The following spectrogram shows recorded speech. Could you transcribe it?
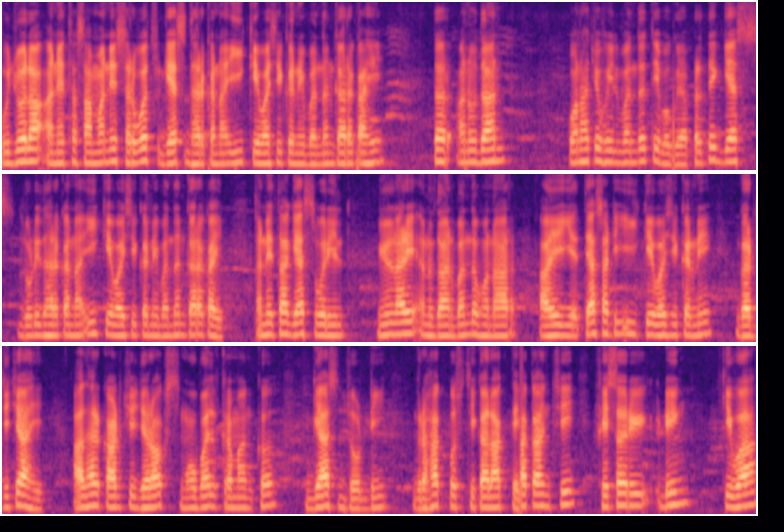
उज्ज्वला अन्यथा सामान्य सर्वच गॅसधारकांना ई के वाय सी करणे बंधनकारक आहे. तर अनुदान कोणाचे होईल बंद ते बघूया. प्रत्येक गॅस जोडीधारकांना ई के वाय सी करणे बंधनकारक आहे. अन्यथा गॅसवरील मिळणारे अनुदान बंद होणार आहे त्यासाठी ई के वाय सी करणे गरजेचे आहे. आधार कार्डची झेरॉक्स मोबाईल क्रमांक गॅस जोडणी ग्राहक पुस्तिका लागते. ग्राहकांची फेसरिडिंग किंवा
